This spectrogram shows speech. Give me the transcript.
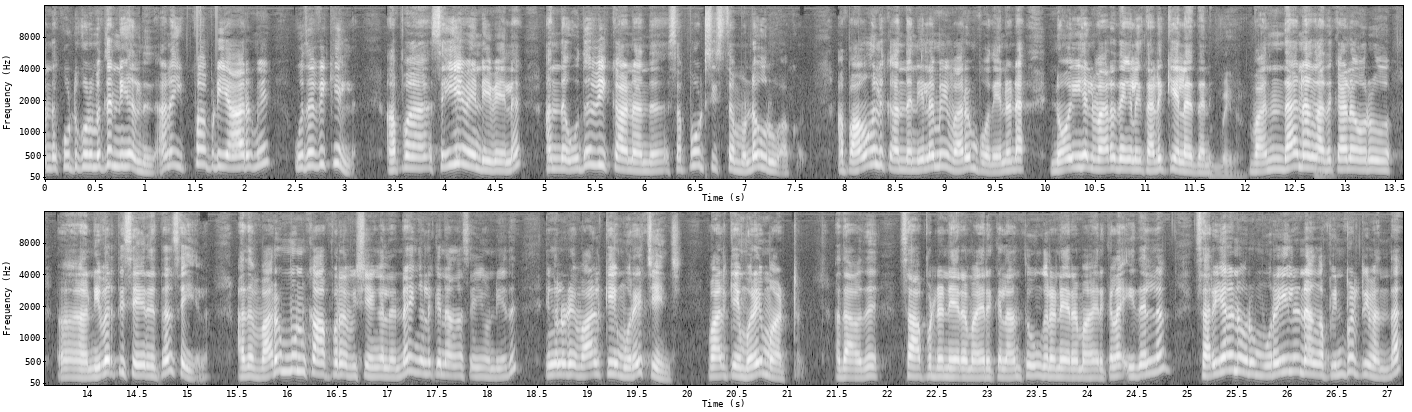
அந்த கூட்டு குடும்பத்தில் நிகழ்ந்தது. ஆனால் இப்போ அப்படி யாருமே உதவிக்கு இல்லை. அப்போ செய்ய வேண்டிய வேலை அந்த உதவிக்கான அந்த சப்போர்ட் சிஸ்டம் ஒன்றை உருவாக்கணும். அப்போ அவங்களுக்கு அந்த நிலைமை வரும்போது என்னடா நோய்கள் வர்றது எங்களுக்கு தடுக்கலை தானே? வந்தால் நாங்கள் அதுக்கான ஒரு நிவர்த்தி செய்கிறது தான் செய்யலாம். அதை வருமுன் காப்புற விஷயங்கள் என்ன எங்களுக்கு நாங்கள் செய்ய வேண்டியது எங்களுடைய வாழ்க்கை முறை சேஞ்ச் வாழ்க்கை முறை மாற்றம். அதாவது சாப்பிட்ற நேரமாக இருக்கலாம் தூங்குற நேரமாக இருக்கலாம் இதெல்லாம் சரியான ஒரு முறையில் நாங்கள் பின்பற்றி வந்தால்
